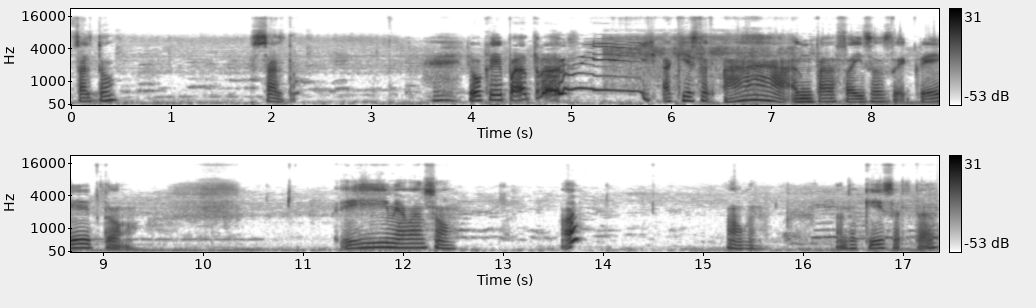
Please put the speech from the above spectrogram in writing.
salto, salto. Ir para atrás. Aquí estoy. Ah, un paraíso secreto. Y me avanzó. ¿Ah? Ah, bueno. Ando aquí, saltar.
